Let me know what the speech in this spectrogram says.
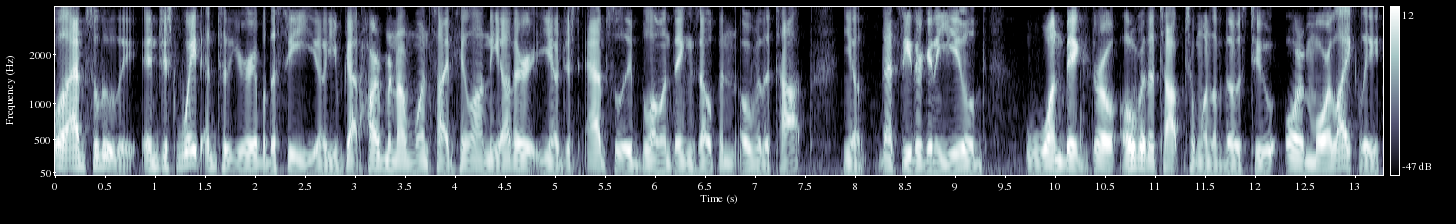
Well, absolutely, and just wait until you're able to see. You know, you've got Hardman on one side, Hill on the other. You know, just absolutely blowing things open over the top. You know, that's either going to yield one big throw over the top to one of those two, or more likely,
